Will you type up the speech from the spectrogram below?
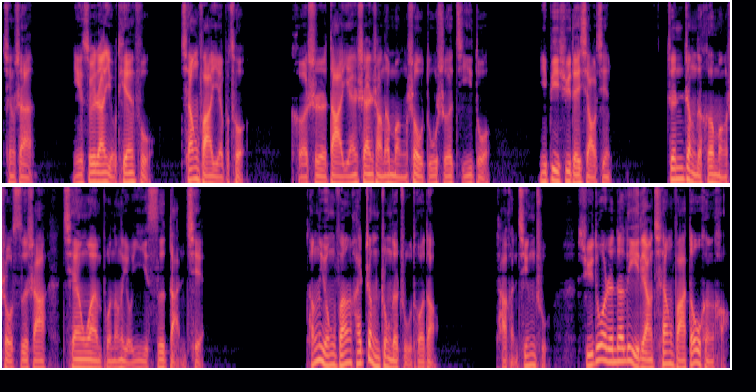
青山，你虽然有天赋，枪法也不错，可是大岩山上的猛兽毒蛇极多，你必须得小心。真正的和猛兽厮杀，千万不能有一丝胆怯。滕永凡还郑重的嘱托道：“他很清楚，许多人的力量、枪法都很好，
